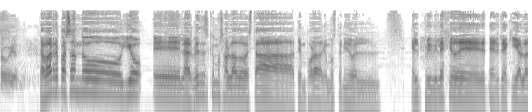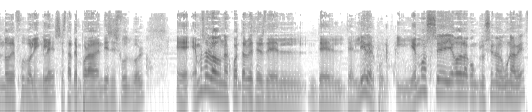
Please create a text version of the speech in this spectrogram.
todo bien. Estaba repasando yo eh, las veces que hemos hablado esta temporada, que hemos tenido el, el privilegio de, de, tenerte aquí hablando de fútbol inglés, esta temporada en This is Football. Eh, hemos hablado unas cuantas veces del, del, del Liverpool y hemos eh, llegado a la conclusión alguna vez,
